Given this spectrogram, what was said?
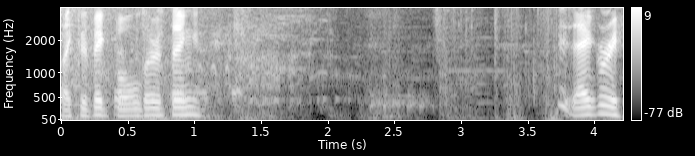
like the big boulder thing. He's angry.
